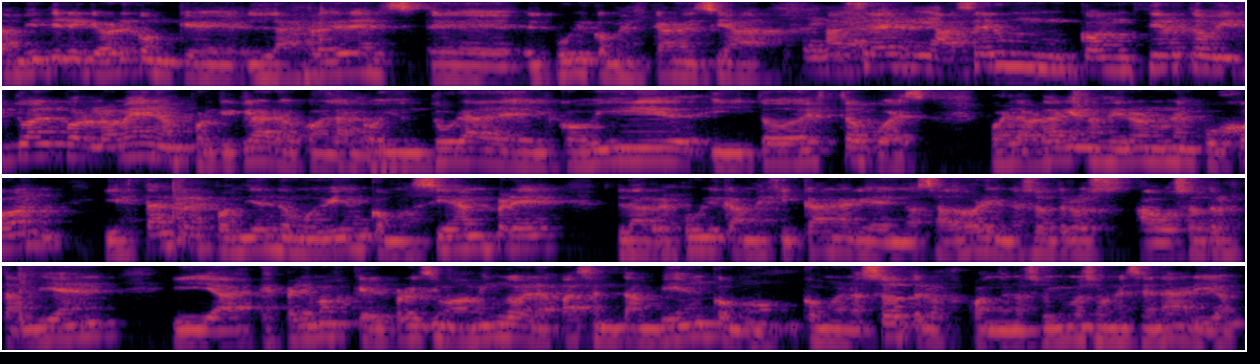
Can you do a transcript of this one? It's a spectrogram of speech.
también tiene que ver con que las redes, eh, el público mexicano decía, hacer, hacer un concierto virtual por lo menos, porque claro, con la coyuntura del COVID y todo esto, pues, pues la verdad que nos dieron un empujón y están respondiendo muy bien como siempre la República Mexicana que nos adora y nosotros a vosotros también. Y esperemos que el próximo domingo la pasen tan bien como, como nosotros cuando nos subimos a un escenario.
